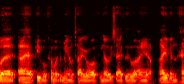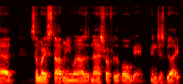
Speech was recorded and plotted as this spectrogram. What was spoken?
but I had people come up to me on Tiger Walk and know exactly who I am. I even had somebody stop me when I was in Nashville for the bowl game and just be like,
